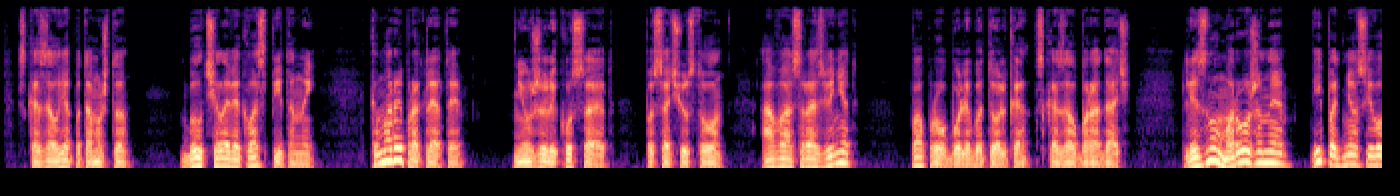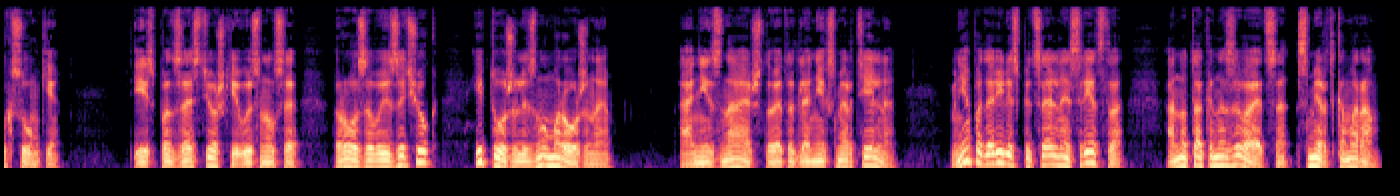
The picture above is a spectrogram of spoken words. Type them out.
— сказал я, потому что был человек воспитанный. «Комары проклятые». «Неужели кусают?» — посочувствовал он. «А вас разве нет?» «Попробовали бы только», — сказал бородач. Лизнул мороженое и поднес его к сумке. Из-под застежки высунулся розовый язычок и тоже лизнул мороженое. Они знают, что это для них смертельно. Мне подарили специальное средство, оно так и называется «смерть комарам».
